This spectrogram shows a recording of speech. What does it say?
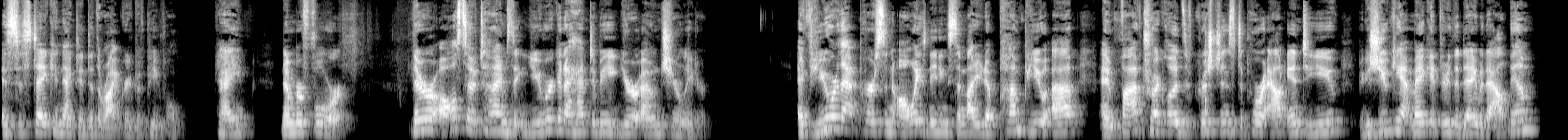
is to stay connected to the right group of people. Okay. Number four, there are also times that you are going to have to be your own cheerleader. If you are that person always needing somebody to pump you up and five truckloads of Christians to pour out into you because you can't make it through the day without them,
